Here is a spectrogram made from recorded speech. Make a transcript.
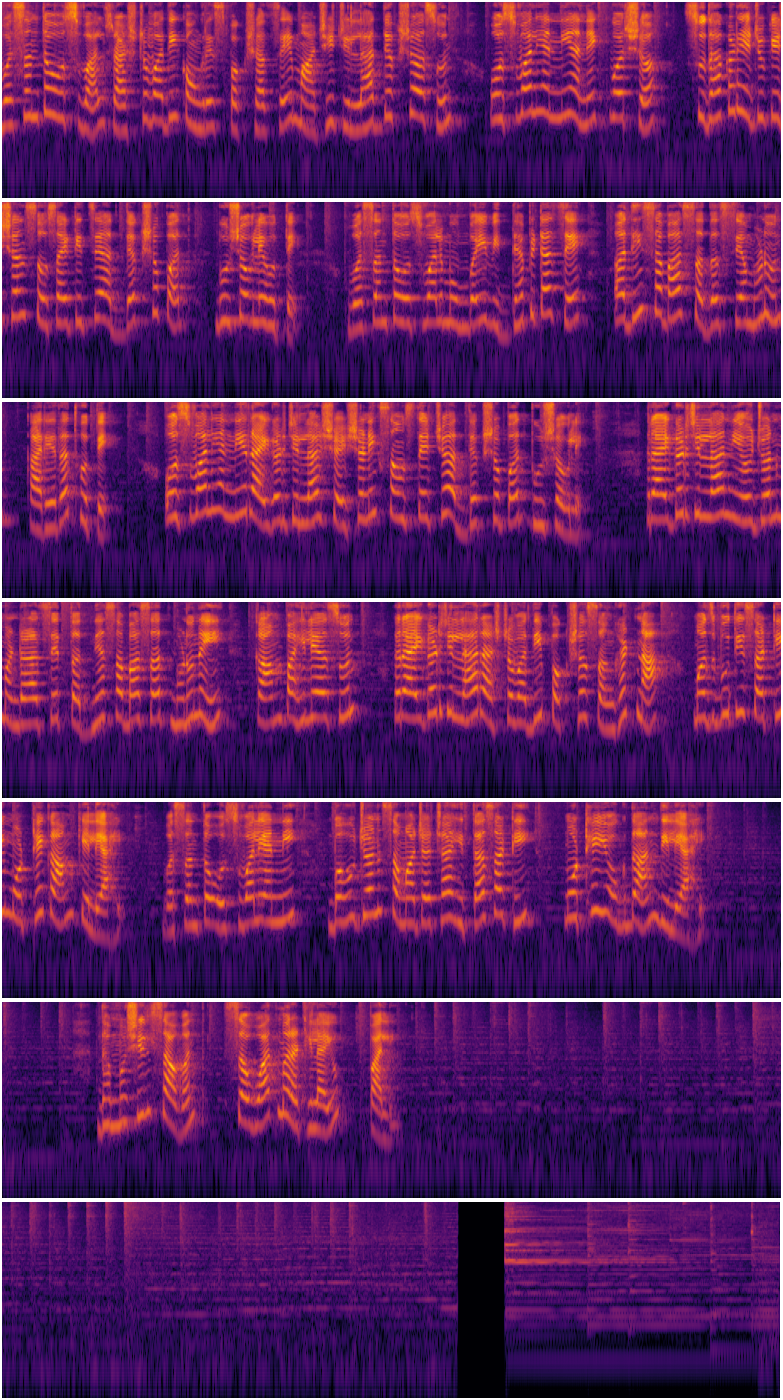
वसंत ओसवाल राष्ट्रवादी काँग्रेस पक्षाचे माजी जिल्हाध्यक्ष असून ओसवाल यांनी अनेक वर्ष सुधाकड एज्युकेशन सोसायटीचे अध्यक्षपद भूषवले होते. वसंत ओसवाल मुंबई विद्यापीठाचे अधिसभा सदस्य म्हणून कार्यरत होते. ओसवाल यांनी रायगड जिल्हा शैक्षणिक संस्थेचे अध्यक्षपद भूषवले. रायगड जिल्हा नियोजन मंडळाचे तज्ज्ञ सभासद म्हणूनही काम पाहिले असून रायगड जिल्हा राष्ट्रवादी पक्ष संघटना मजबूतीसाठी मोठे काम केले आहे. वसंत ओसवाल यांनी बहुजन समाजाच्या हितासाठी मोठे योगदान दिले आहे. धम्मशील सावंत संवाद मराठी लाईव्ह पाली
